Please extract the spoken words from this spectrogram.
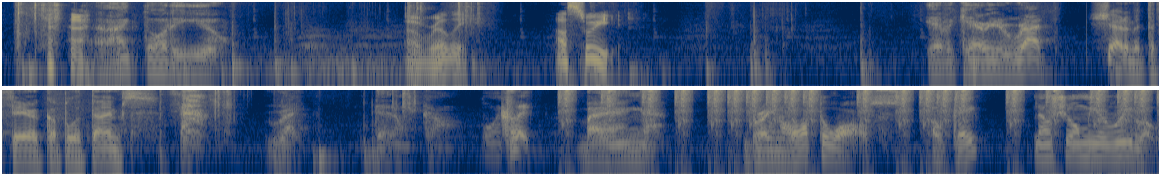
and I thought of you. Oh, really? How sweet. You ever carried a rat? Shot him at the fair a couple of times. Right. They don't count. Boy, Click. Bang. Brain all off the walls. Okay? Now show me a reload.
